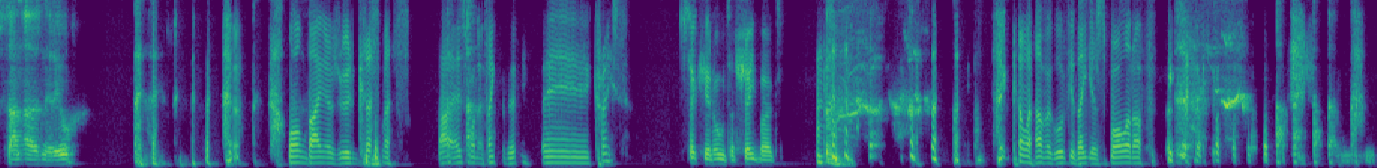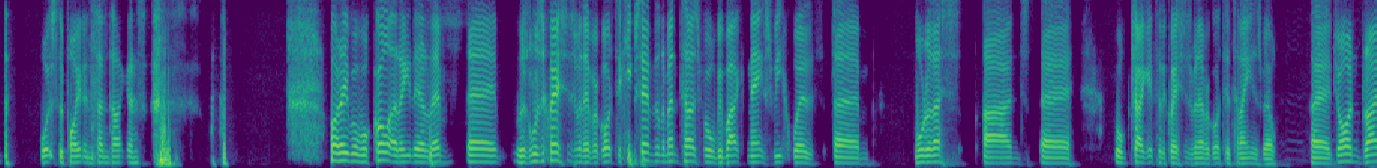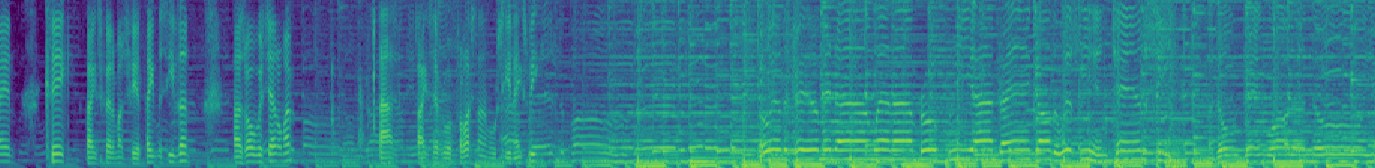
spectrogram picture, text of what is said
Santa isn't real. Long Bangers Ruin Christmas? That is one to think about. Uh, Christ. Six year olds are shite bags. Come and have a go if you think you're small enough. What's the point in Tin Tangas? All right, well, we'll call it a night there then. Uh, there's loads of questions we never got to. Keep sending them in to us. We'll be back next week with um, more of this, and uh, we'll try and get to the questions we never got to tonight as well. Uh, John, Brian, Craig, thanks very much for your time this evening. As always, gentlemen, and thanks everyone for listening. We'll see you next week. Well, they trailed me down when I broke free. I drank all the whiskey in Tennessee. I don't drink water, no.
